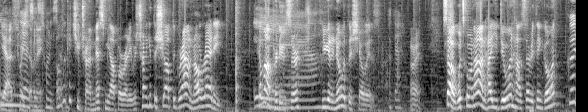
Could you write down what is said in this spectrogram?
Yeah, it's yes, twenty-seven it's A. 27. Oh, look at you trying to mess me up already. We're just trying to get the show off the ground already. Come on, producer. Yeah. You gotta know what this show is. Okay. All right. So, what's going on? How you doing? How's everything going? Good.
